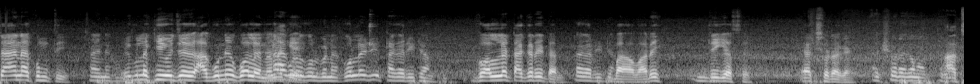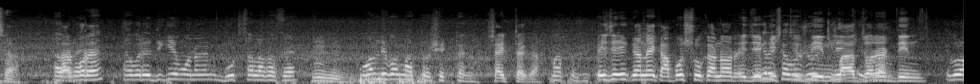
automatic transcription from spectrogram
চায়না কুমতি? চাই না খুন্তি। এগুলা কি ওই যে আগুনে গলে না না নাকি? করে না করলে টাকা রিটার্ন গললে টাকা রিটার্ন টাকা রিটার্ন বাবা রে ঠিক আছে একশো টাকায়। একশো টাকা মাত্র। আচ্ছা তারপরে তারপরে? এদিকে মনে করেন বুট সালাদ আছে। অনলি ফর মাত্র ষাট টাকা। ষাট টাকা। মাত্র এই যে এখানে কাপড় শুকানোর এই যে বৃষ্টির দিন বা জ্বরের দিন। এগুলো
